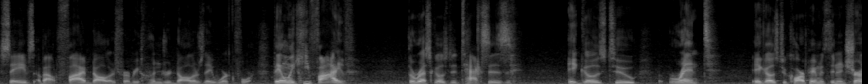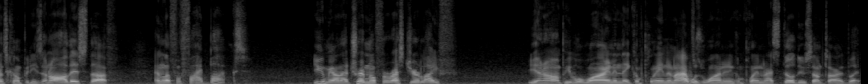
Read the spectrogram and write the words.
saves about $5 for every $100 they work for. They only keep five. The rest goes to taxes. It goes to rent. It goes to car payments and insurance companies and all this stuff. And left with five bucks. You can be on that treadmill for the rest of your life. You know, and people whine and they complain, and I was whining and complaining, I still do sometimes, but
